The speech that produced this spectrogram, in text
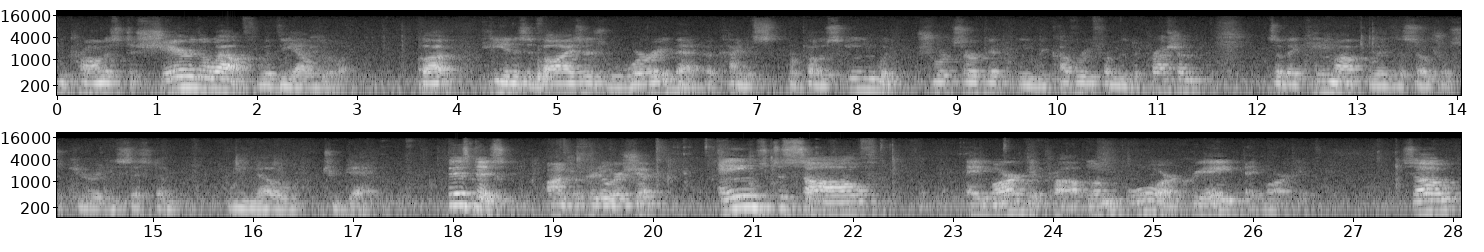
who promised to share the wealth with the elderly. But he and his advisors were worried that a kind of proposed scheme would short circuit the recovery from the Depression. So they came up with the Social Security system we know today. Business entrepreneurship aims to solve a market problem or create a market. So,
